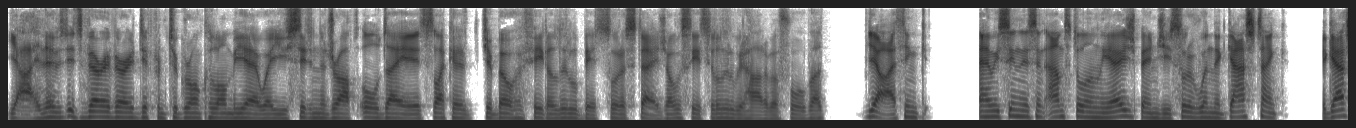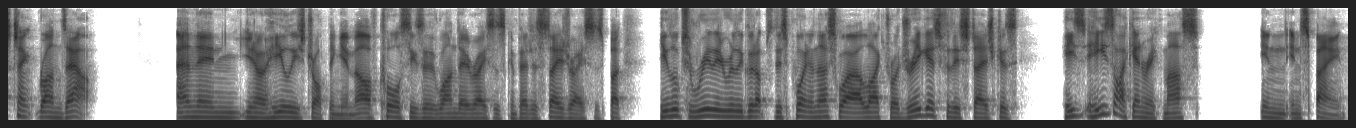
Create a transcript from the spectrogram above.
yeah, it's very, very different to Grand Colombier where you sit in the draft all day. It's like a Jebel Hafeet a little bit sort of stage. Obviously, it's a little bit harder before, but yeah, I think, and we've seen this in Amstel and Liège, Benji, sort of when the gas tank, the gas tank runs out. And then, you know, Healy's dropping him. Of course, these are one day races compared to stage races, but he looks really, really good up to this point, and that's why I liked Rodriguez for this stage because he's he's like Enric Mas in in Spain.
